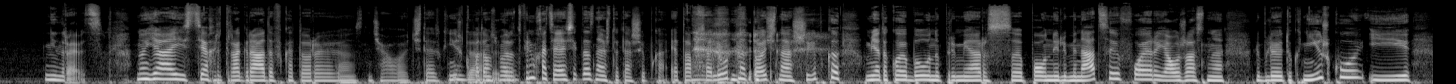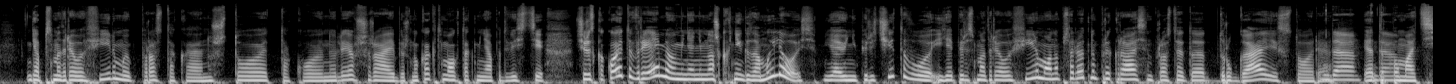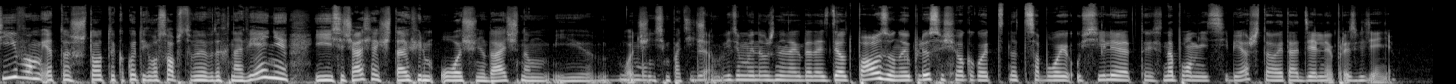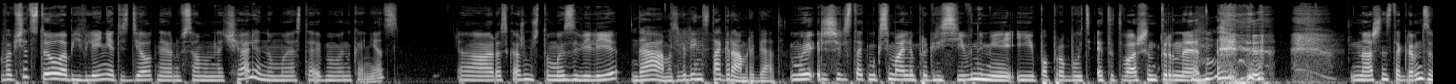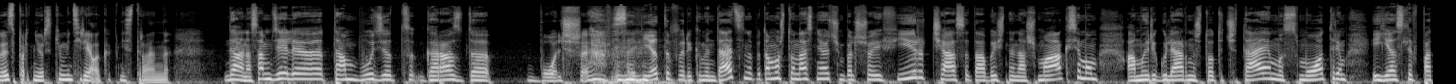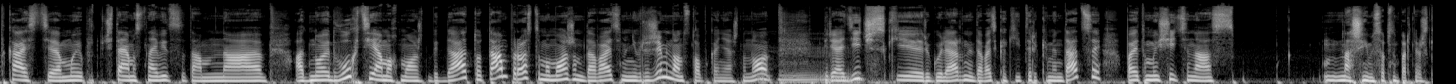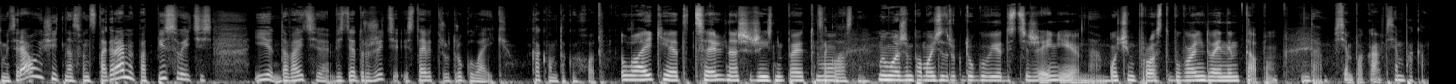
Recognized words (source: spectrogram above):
не нравится. Ну, я из тех ретроградов, которые сначала читают книжку, да, потом да, смотрят да. фильм, хотя я всегда знаю, что это ошибка. Это абсолютно точно ошибка. У меня такое было, например, с полной иллюминацией Фойера. Я ужасно люблю эту книжку, и я посмотрела фильм и просто такая, ну что это такое? Ну Лев Шрайбер, ну как ты мог так меня подвести? Через какое-то время у меня немножко книга замылилась, я ее не перечитываю, и я пересмотрела фильм, он абсолютно прекрасен, просто это другая история. Да, это да. по мотивам, это что-то, какое-то его собственное вдохновение, и сейчас я считаю фильм очень удачным и ну, очень симпатичным. Да, видимо, нужно иногда да, сделать паузу, ну и плюс еще какое-то над собой усилие, то есть напомнить себе, что это отдельное произведение. Вообще-то стоило объявление это сделать, наверное, в самом начале, но мы оставим его наконец. А, расскажем, что мы завели. Да, мы завели Инстаграм, ребят. Мы решили стать максимально прогрессивными и попробовать этот ваш интернет. Наш Инстаграм называется «Партнерский материал», как ни странно. Да, на самом деле там будет гораздо больше советов и рекомендаций, ну, потому что у нас не очень большой эфир, час это обычно наш максимум, а мы регулярно что-то читаем, мы смотрим, и если в подкасте мы предпочитаем остановиться там на одной-двух темах, может быть, да, то там просто мы можем давать, ну, не в режиме нон-стоп, конечно, но периодически, регулярно давать какие-то рекомендации, поэтому ищите нас наши имя, собственно, партнерские материалы, ищите нас в Инстаграме, подписывайтесь и давайте везде дружить и ставить друг другу лайки. Как вам такой ход? Лайки — это цель нашей жизни, поэтому Согласна. мы можем помочь друг другу в ее достижении да. очень просто, буквально двойным тапом. Да. Всем пока. Всем пока.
